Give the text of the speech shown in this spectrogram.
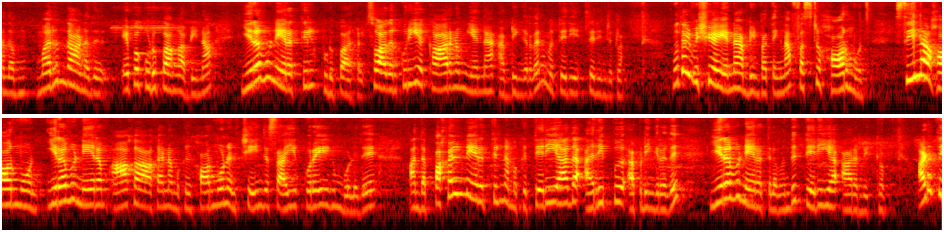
அந்த மருந்தானது எப்போ கொடுப்பாங்க அப்படின்னா இரவு நேரத்தில் கொடுப்பார்கள். ஸோ அதற்குரிய காரணம் என்ன அப்படிங்கிறத நம்ம தெரிய தெரிஞ்சுக்கலாம். முதல் விஷயம் என்ன அப்படின்னு பார்த்தீங்கன்னா ஃபஸ்ட்டு ஹார்மோன்ஸ் சில ஹார்மோன் இரவு நேரம் ஆக ஆக நமக்கு ஹார்மோனல் சேஞ்சஸ் ஆகி குறையும் பொழுது அந்த பகல் நேரத்தில் நமக்கு தெரியாத அரிப்பு அப்படிங்கிறது இரவு நேரத்தில் வந்து தெரிய ஆரம்பிக்கும். அடுத்து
